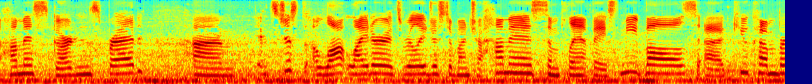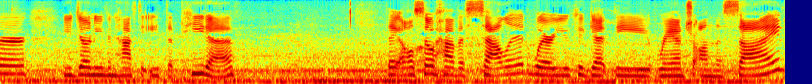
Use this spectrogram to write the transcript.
hummus garden spread. Um, it's just a lot lighter. It's really just a bunch of hummus, some plant-based meatballs, cucumber. You don't even have to eat the pita. They also have a salad where you could get the ranch on the side.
